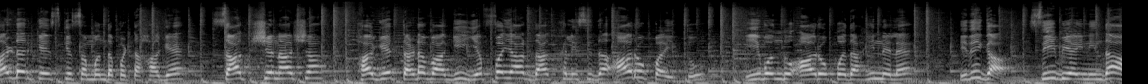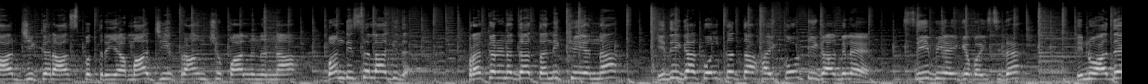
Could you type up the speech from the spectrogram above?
ಮರ್ಡರ್ ಕೇಸ್ಗೆ ಸಂಬಂಧಪಟ್ಟ ಹಾಗೆ ಸಾಕ್ಷ್ಯನಾಶ ಹಾಗೆ ತಡವಾಗಿ ಎಫ್ಐಆರ್ ದಾಖಲಿಸಿದ ಆರೋಪ ಇತ್ತು. ಈ ಒಂದು ಆರೋಪದ ಹಿನ್ನೆಲೆ ಇದೀಗ ಸಿಬಿಐನಿಂದ ಆರ್ಜಿಕರ್ ಆಸ್ಪತ್ರೆಯ ಮಾಜಿ ಪ್ರಾಂಶುಪಾಲನನ್ನ ಬಂಧಿಸಲಾಗಿದೆ. ಪ್ರಕರಣದ ತನಿಖೆಯನ್ನ ಇದೀಗ ಕೋಲ್ಕತ್ತಾ ಹೈಕೋರ್ಟ್ ಈಗಾಗಲೇ ಸಿಬಿಐಗೆ ವಹಿಸಿದೆ. ಇನ್ನು ಅದೇ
